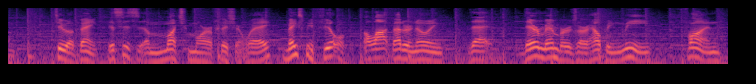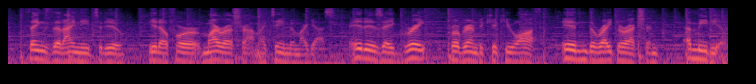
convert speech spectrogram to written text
to a bank. This is a much more efficient way. Makes me feel a lot better knowing that their members are helping me fund things that I need to do, you know, for my restaurant, my team, and my guests. It is a great program to kick you off in the right direction immediately.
